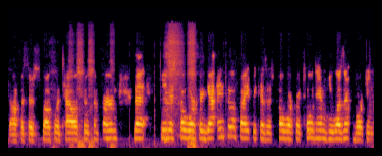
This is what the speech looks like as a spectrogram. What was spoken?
The officers spoke with Towles, who confirmed that he and his coworker got into a fight because his coworker told him he wasn't working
